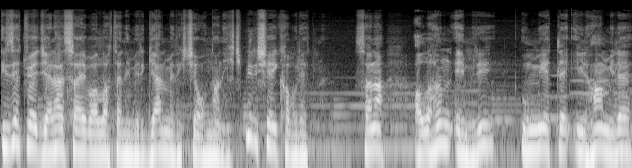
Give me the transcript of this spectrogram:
İzzet ve celal sahibi Allah'tan emir gelmedikçe ondan hiçbir şey kabul etme. Sana Allah'ın emri ummiyetle ilham ile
